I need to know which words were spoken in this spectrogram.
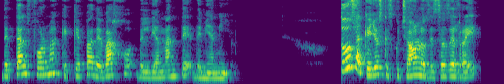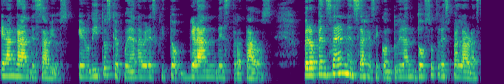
de tal forma que quepa debajo del diamante de mi anillo. Todos aquellos que escuchaban los deseos del rey eran grandes sabios, eruditos que podían haber escrito grandes tratados, pero pensar en mensajes que contuvieran dos o tres palabras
